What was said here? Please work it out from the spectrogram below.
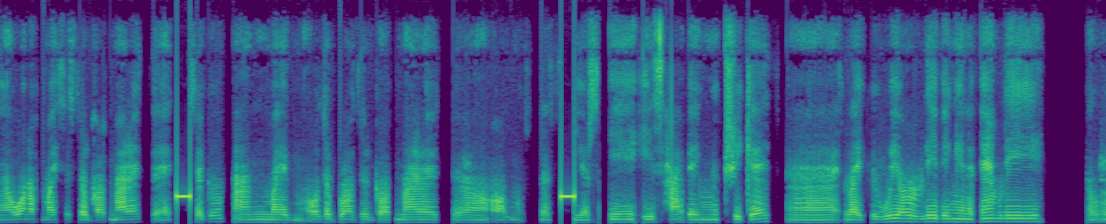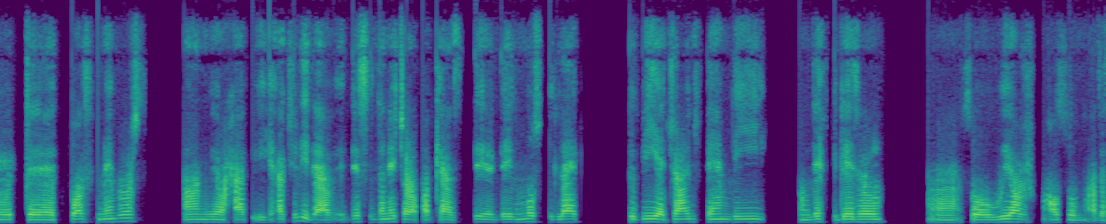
Uh, one of my sister got married uh, years ago, and my older brother got married uh, almost three years. He, he's having three kids. Uh, like we are living in a family with uh, 12 members, and we are happy. Actually, the, this is the nature of podcast. They, they mostly like to be a joint family and live together. So we are also at the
